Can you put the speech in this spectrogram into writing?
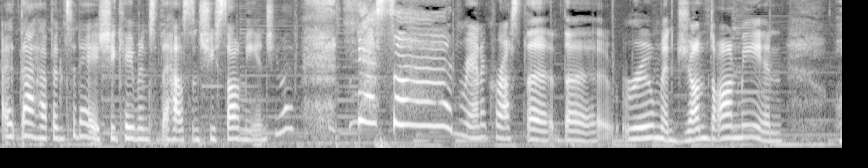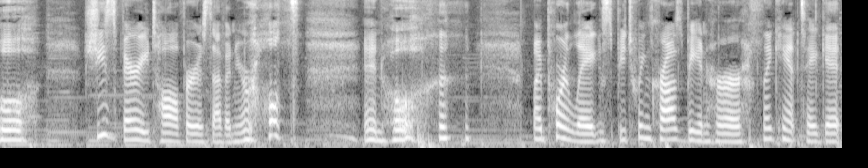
I, that happened today. She came into the house and she saw me and she went, Nessa, and ran across the, the room and jumped on me. And oh, she's very tall for a seven year old. And oh, my poor legs between Crosby and her, they can't take it.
